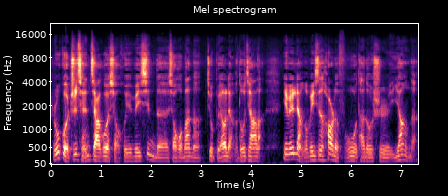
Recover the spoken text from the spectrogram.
如果之前加过小辉微信的小伙伴呢，就不要两个都加了，因为两个微信号的服务它都是一样的。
